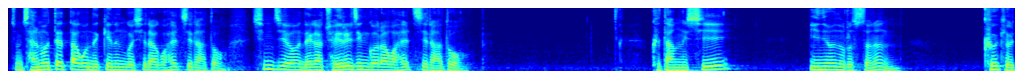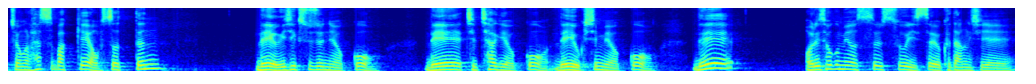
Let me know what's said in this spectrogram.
좀 잘못됐다고 느끼는 것이라고 할지라도 심지어 내가 죄를 진 거라고 할지라도 그 당시 인연으로서는 그 결정을 할 수밖에 없었던 내 의식 수준이었고 내 집착이었고 내 욕심이었고 내 어리석음이었을 수 있어요. 그 당시에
